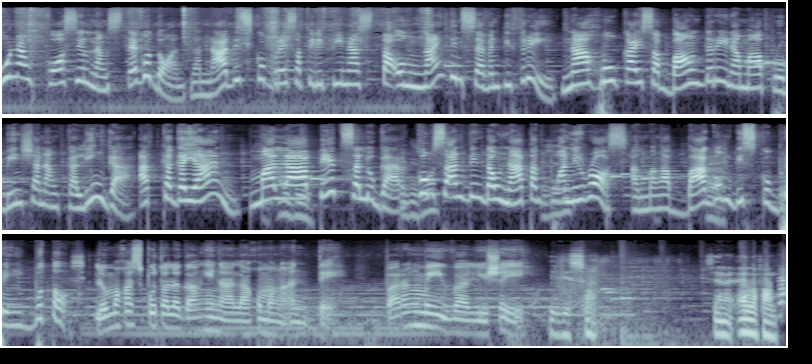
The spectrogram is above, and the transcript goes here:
unang fossil ng Stegodon na nadiskubre sa Pilipinas taong 1973, nahukay sa boundary ng mga probinsya ng Kalinga at Cagayan. Malapit sa lugar kung saan din daw natagpuan ni Ross ang mga bagong diskubring buto. Lumakas po talaga ang hinala ko mga ante. Parang may value siya eh. This one. It's an elephant.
